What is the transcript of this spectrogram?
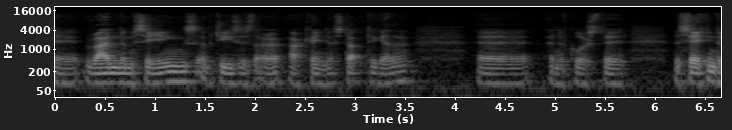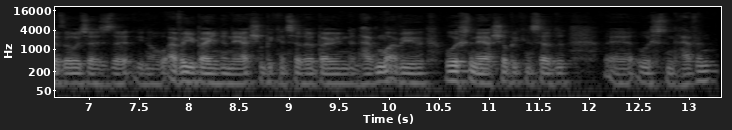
uh, random sayings of Jesus that are, are kind of stuck together. And of course, the the second of those is that you know whatever you bind on earth shall be considered bound in heaven. Whatever you loose on earth shall be considered uh, loosed in heaven.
